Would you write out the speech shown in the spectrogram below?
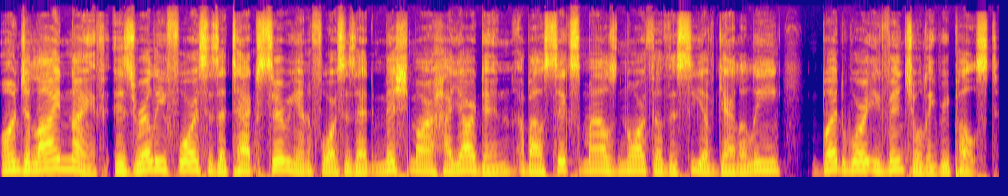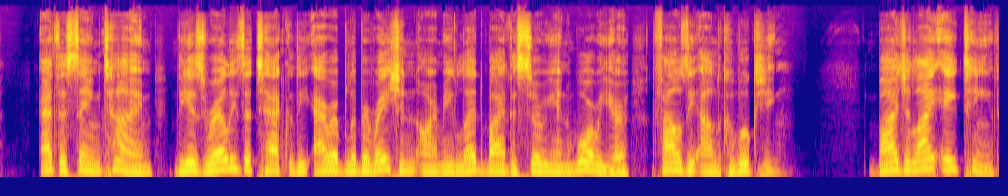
On July 9th, Israeli forces attacked Syrian forces at Mishmar Hayarden, about six miles north of the Sea of Galilee, but were eventually repulsed. At the same time, the Israelis attacked the Arab Liberation Army led by the Syrian warrior Fawzi al Kawukji. By July 18th,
